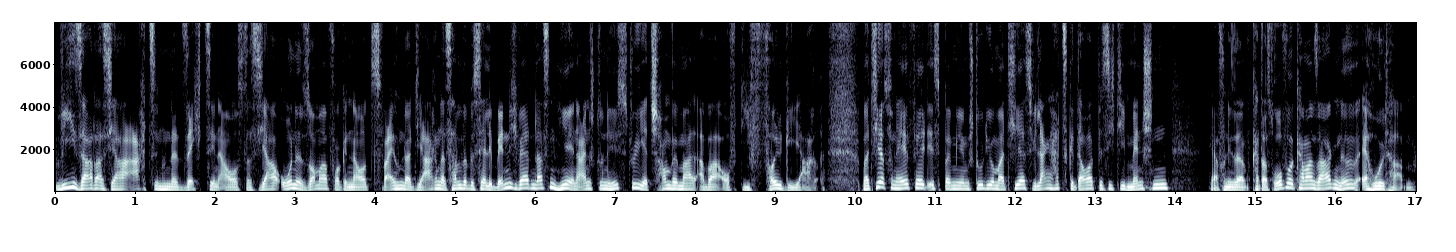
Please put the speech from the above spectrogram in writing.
Wie sah das Jahr 1816 aus? Das Jahr ohne Sommer vor genau 200 Jahren. Das haben wir bisher lebendig werden lassen hier in eine Stunde History. Jetzt schauen wir mal aber auf die Folgejahre. Matthias von Hellfeld ist bei mir im Studio. Matthias, wie lange hat es gedauert, bis sich die Menschen ja, von dieser Katastrophe, kann man sagen, ne, erholt haben.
